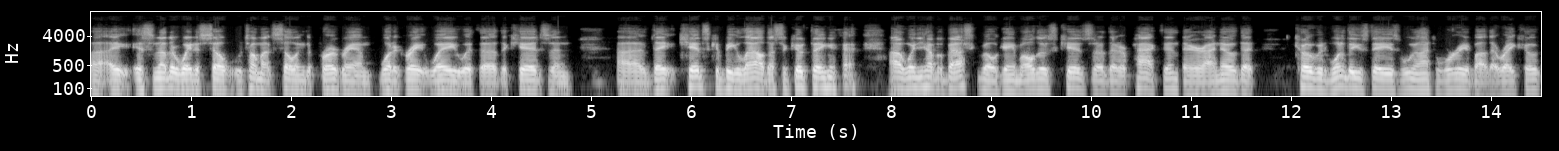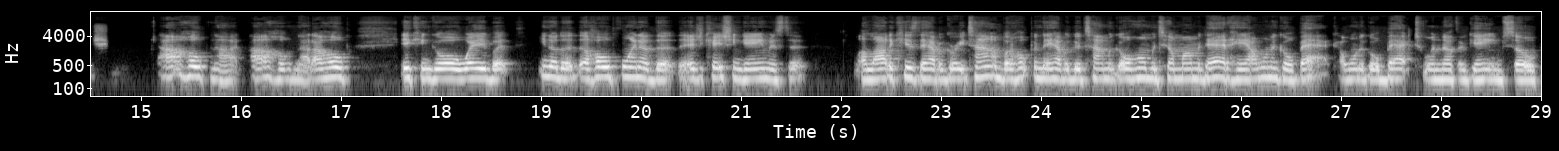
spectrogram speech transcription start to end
uh, it's another way to sell. We're talking about selling the program. What a great way with uh, the kids, and uh, they kids can be loud. That's a good thing uh, when you have a basketball game. All those kids that are packed in there. I know that COVID. One of these days, we won't have to worry about that, right, Coach? I hope not. I hope not. I hope it can go away, but you know, the, the whole point of the, the education game is to a lot of kids they have a great time, but hoping they have a good time and go home and tell mom and dad, hey, I want to go back. I want to go back to another game. So,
